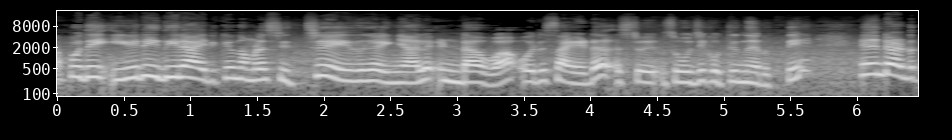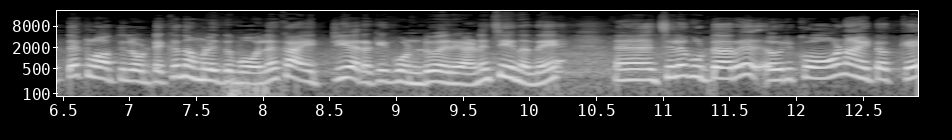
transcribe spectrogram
അപ്പോൾ ഇത് ഈ രീതിയിലായിരിക്കും നമ്മൾ സ്റ്റിച്ച് ചെയ്ത് കഴിഞ്ഞാൽ ഉണ്ടാവുക. ഒരു സൈഡ് സൂചി കുത്തി നിർത്തി. എന്നിട്ട് അടുത്ത ക്ലോത്തിലോട്ടേക്ക് നമ്മൾ ഇതുപോലെ കയറ്റി ഇറക്കി കൊണ്ടുവരികയാണ് ചെയ്യുന്നത്. ചില കൂട്ടുകാർ ഒരു കോണായിട്ടൊക്കെ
